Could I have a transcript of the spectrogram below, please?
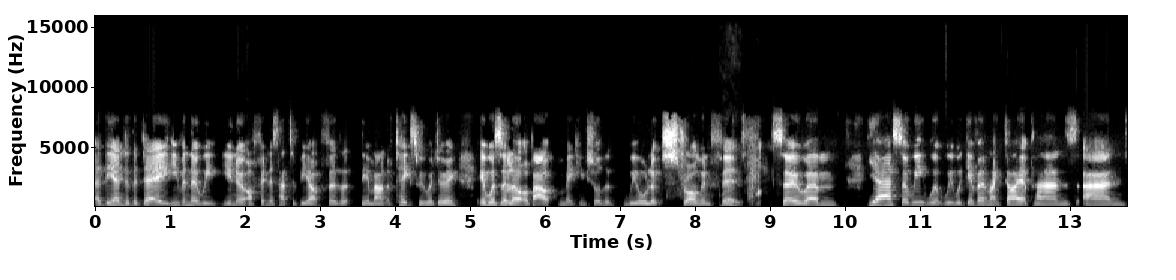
at the end of the day, even though we, you know, our fitness had to be up for the, the amount of takes we were doing, it was a lot about making sure that we all looked strong and fit. Right. So, um, yeah, so we, we, we were given like diet plans and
